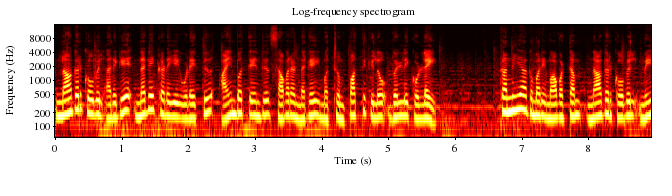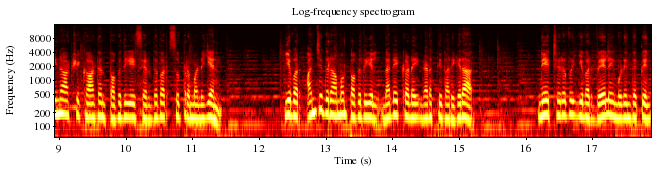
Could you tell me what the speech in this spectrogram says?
நாகர்கோவில் அருகே நகைக்கடையை உடைத்து ஐம்பத்தைந்து சவரன் நகை மற்றும் பத்து கிலோ வெள்ளி கொள்ளை. கன்னியாகுமரி மாவட்டம் நாகர்கோவில் மீனாட்சி கார்டன் பகுதியைச் சேர்ந்தவர் சுப்பிரமணியன். இவர் அஞ்சு கிராமம் பகுதியில் நகைக்கடை நடத்தி வருகிறார். நேற்றிரவு இவர் வேலை முடிந்த பின்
